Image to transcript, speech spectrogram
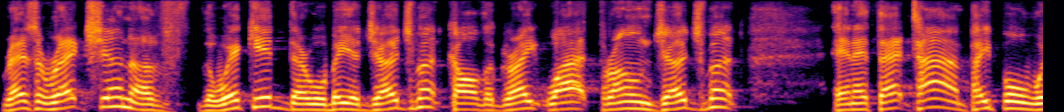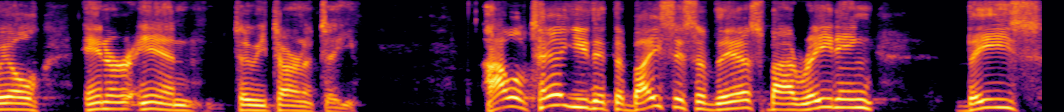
resurrection of the wicked. There will be a judgment called the Great White Throne Judgment. And at that time, people will enter into eternity. I will tell you that the basis of this, by reading these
